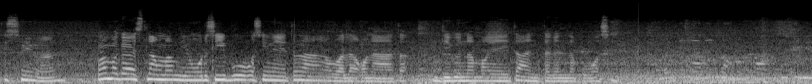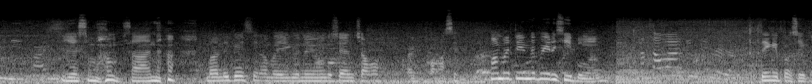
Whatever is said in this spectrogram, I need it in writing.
kiss me ma'am. Ma'am, mag-aas lang ma'am. Yung resibo ko kasi na ito na wala ko na ata. Hindi ko na makikita. Ang tagal na po kasi. Yes ma'am, sana. Bali guys, sinabay ko na yung lisensya ko. Card pa kasi. Ma'am, ito yung na resibo ma'am. Natawagin ko na lang. Thank you po, sige.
